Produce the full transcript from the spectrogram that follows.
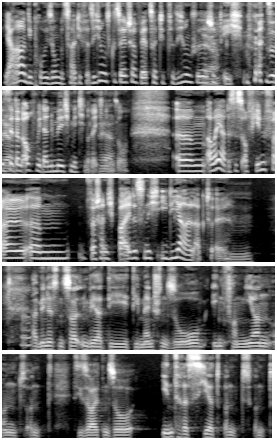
ja, die Provision bezahlt die Versicherungsgesellschaft, wer zahlt die Versicherungsgesellschaft? Ja. Ich. Also ja. ist ja dann auch wieder eine Milchmädchenrechnung ja. so. Ähm, aber ja, das ist auf jeden Fall ähm, wahrscheinlich beides nicht ideal aktuell. Mhm. Ja. Mindestens sollten wir die, die Menschen so informieren und, und sie sollten so interessiert und, und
